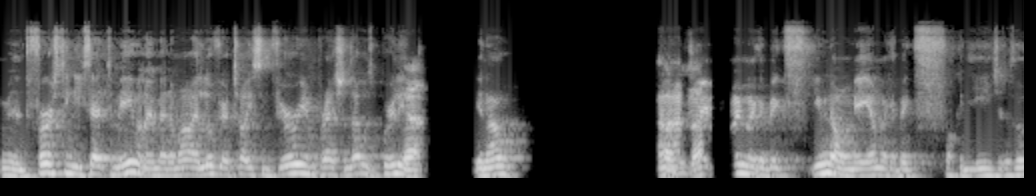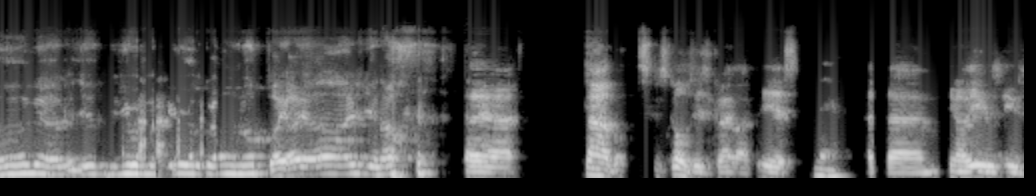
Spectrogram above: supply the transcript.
I mean, the first thing he said to me when I met him, oh, "I love your Tyson Fury impression." That was brilliant. Yeah. You know, and I, I'm like a big, you know me, I'm like a big fucking idiot. Oh, yeah, you, you were my hero growing up. I, I, I you know. uh, no, but Scholes is a great lad. He is. Yeah. And, um, you know, he was, he was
